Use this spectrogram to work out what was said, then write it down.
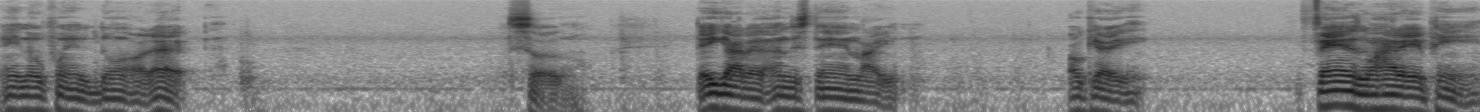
ain't no point in doing all that. So they gotta understand like, okay, fans gonna have their opinion.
